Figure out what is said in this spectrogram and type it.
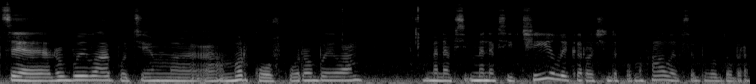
Це робила, потім е, морковку робила. Мене всі, мене всі вчили, коротше, допомагали, все було добре.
